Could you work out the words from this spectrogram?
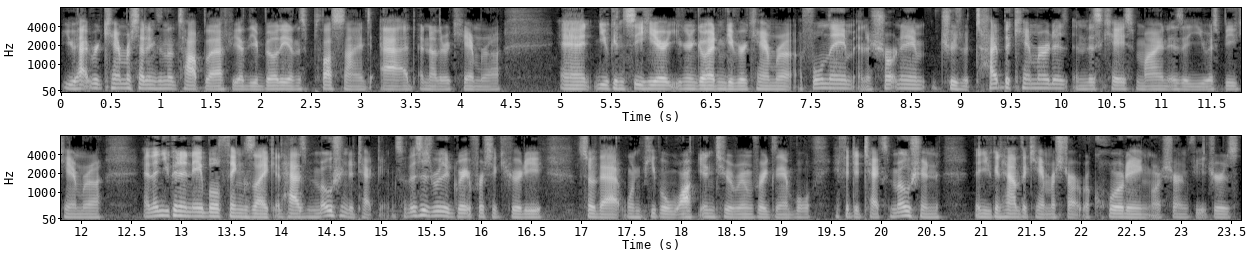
you have your camera settings in the top left. You have the ability on this plus sign to add another camera. And you can see here, you're going to go ahead and give your camera a full name and a short name. Choose what type of camera it is. In this case, mine is a USB camera. And then you can enable things like it has motion detecting. So this is really great for security so that when people walk into a room, for example, if it detects motion, then you can have the camera start recording or certain features.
